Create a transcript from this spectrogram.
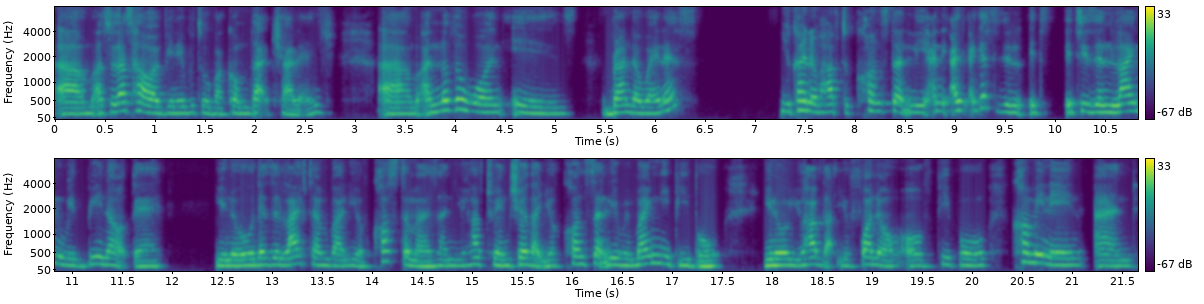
Um, and so that's how I've been able to overcome that challenge. Um, another one is brand awareness you kind of have to constantly, and I, I guess it, it, it is in line with being out there. You know, there's a lifetime value of customers, and you have to ensure that you're constantly reminding people, you know, you have that your funnel of people coming in and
